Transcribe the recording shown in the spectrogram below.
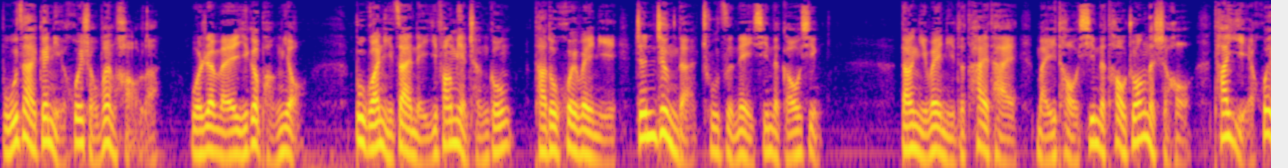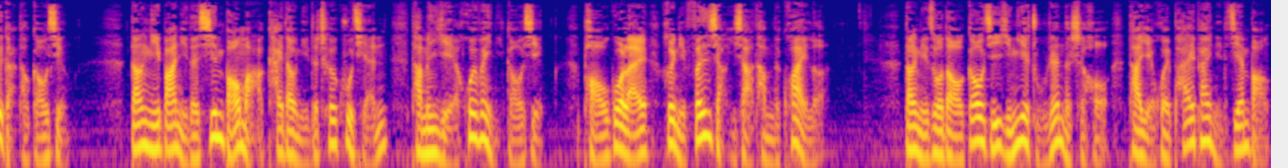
不再跟你挥手问好了。我认为，一个朋友，不管你在哪一方面成功，他都会为你真正的出自内心的高兴。当你为你的太太买一套新的套装的时候，她也会感到高兴；当你把你的新宝马开到你的车库前，他们也会为你高兴。跑过来和你分享一下他们的快乐。当你做到高级营业主任的时候，他也会拍拍你的肩膀，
